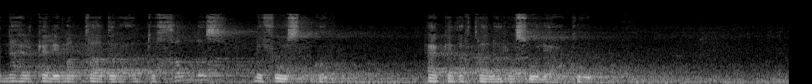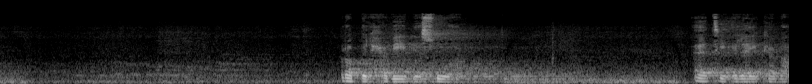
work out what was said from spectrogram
إنها الكلمة القادرة أن تخلص نفوسكم. هكذا قال الرسول يعقوب. رب الحبيب يسوع آتي إليك مع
